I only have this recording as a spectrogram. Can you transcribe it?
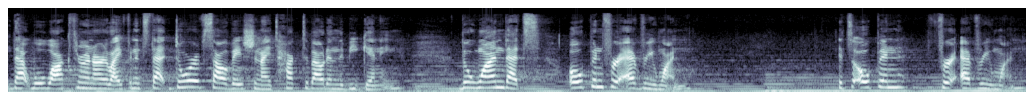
that we'll walk through in our life. And it's that door of salvation I talked about in the beginning, the one that's open for everyone. It's open for everyone.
